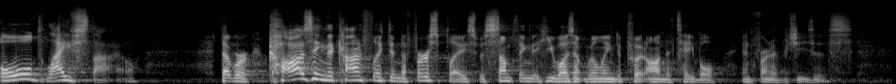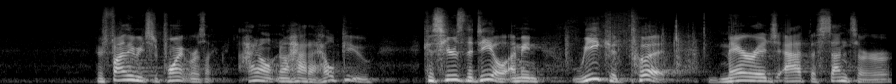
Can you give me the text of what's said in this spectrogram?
old lifestyle that were causing the conflict in the first place was something that he wasn't willing to put on the table in front of Jesus. We finally reached a point where it's like, I don't know how to help you. Because here's the deal I mean, we could put marriage at the center,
